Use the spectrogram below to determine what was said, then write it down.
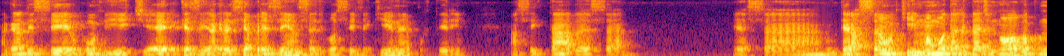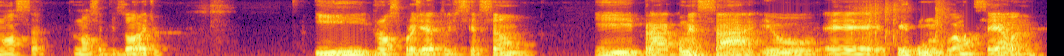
agradecer o convite, é, quer dizer, agradecer a presença de vocês aqui, né, por terem aceitado essa, essa interação aqui, uma modalidade nova para o nosso, nosso episódio e para o nosso projeto de extensão. E, para começar, eu é, pergunto a Marcela né,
